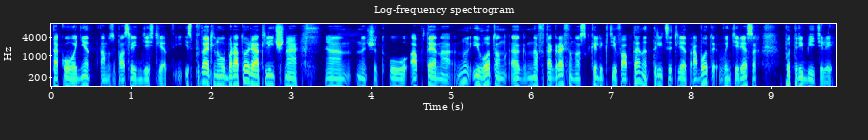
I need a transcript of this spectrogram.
такого нет там за последние 10 лет. Испытательная лаборатория отличная, значит, у Аптена. Ну, и вот он, на фотографии у нас коллектив Аптена, 30 лет работы в интересах потребителей.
